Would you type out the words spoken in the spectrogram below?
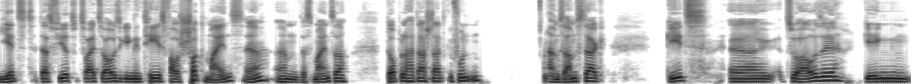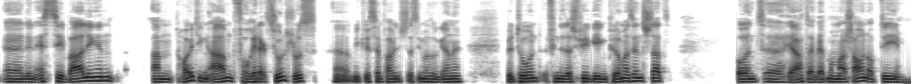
Jetzt das 4 zu 2 zu Hause gegen den TSV Schott Mainz. Ja, ähm, das Mainzer Doppel hat da stattgefunden. Am Samstag geht's äh, zu Hause gegen äh, den SC Balingen am heutigen Abend vor Redaktionsschluss, äh, wie Christian Pavlic das immer so gerne betont, findet das Spiel gegen Pirmasens statt. Und äh, ja, da wird man mal schauen, ob die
